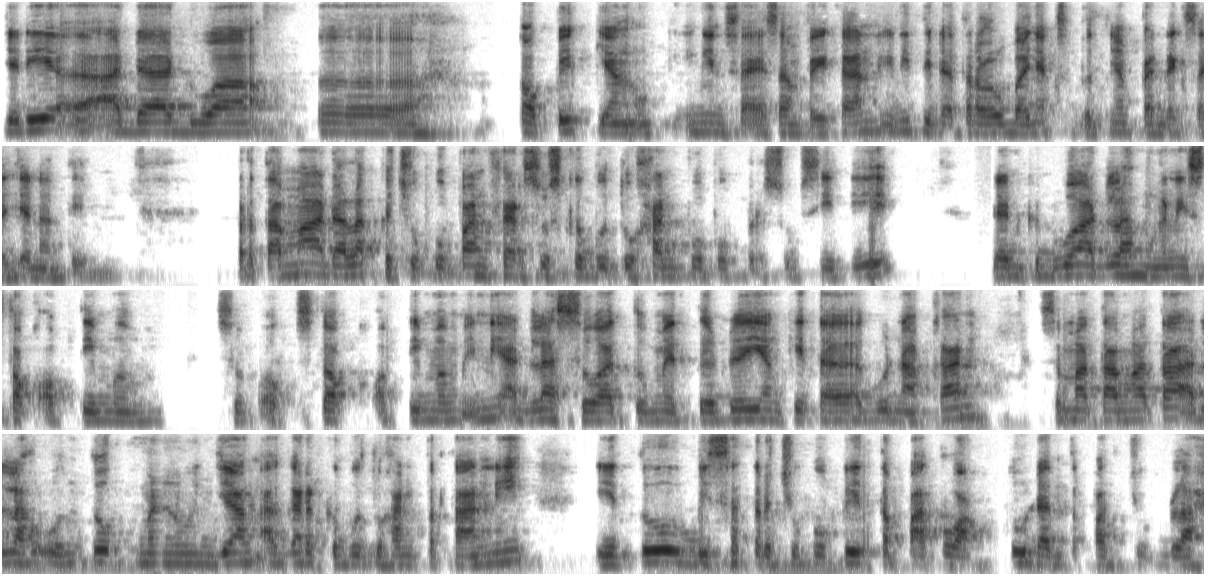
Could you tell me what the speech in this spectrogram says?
Jadi ada dua uh, topik yang ingin saya sampaikan. Ini tidak terlalu banyak sebetulnya pendek saja nanti. Pertama adalah kecukupan versus kebutuhan pupuk bersubsidi dan kedua adalah mengenai stok optimum. Stok optimum ini adalah suatu metode yang kita gunakan semata-mata adalah untuk menunjang agar kebutuhan petani itu bisa tercukupi tepat waktu dan tepat jumlah.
